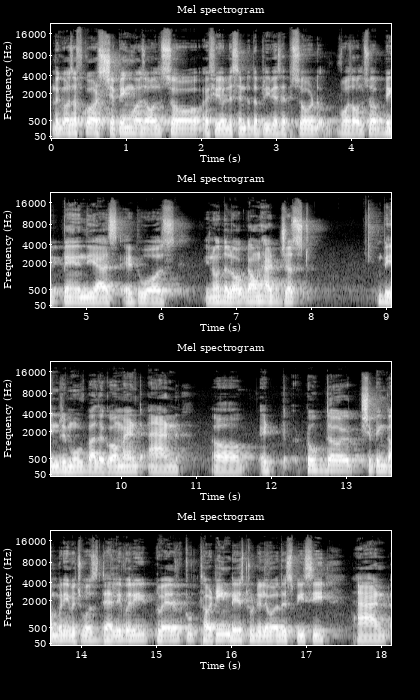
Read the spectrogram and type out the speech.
because of course shipping was also if you listen to the previous episode was also a big pain in the ass. It was you know the lockdown had just been removed by the government and uh, it took the shipping company, which was Delhivery, 12 to 13 days to deliver this PC. And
